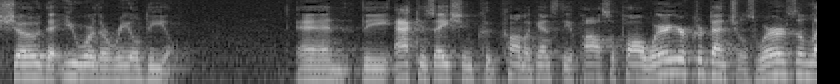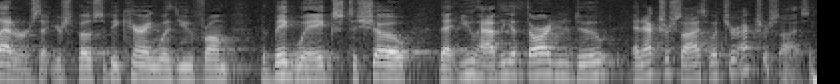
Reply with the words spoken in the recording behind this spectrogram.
showed that you were the real deal. And the accusation could come against the Apostle Paul where are your credentials? Where's the letters that you're supposed to be carrying with you from the big wigs to show that you have the authority to do and exercise what you're exercising?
